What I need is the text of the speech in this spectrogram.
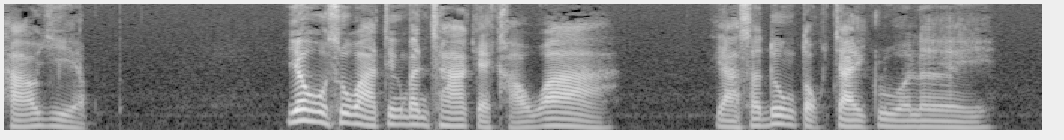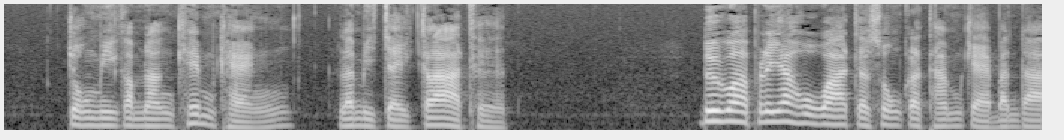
เท้าเหยียบ ยโฮสุวะจึงบัญชาแก่เขาว่า อย่าสะดุ้งตกใจกลัวเลย จงมีกำลังเข้มแข็งและมีใจกล้าเถิด ด้วยว่าพระยะโฮวาจะทรงกระทำแก่บรรดา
